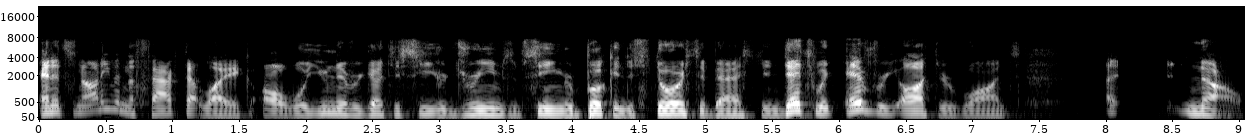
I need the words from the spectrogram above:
and it's not even the fact that like, oh, well you never got to see your dreams of seeing your book in the store, Sebastian. That's what every author wants. Uh, no.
